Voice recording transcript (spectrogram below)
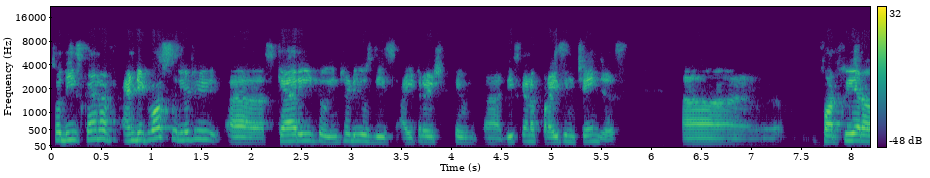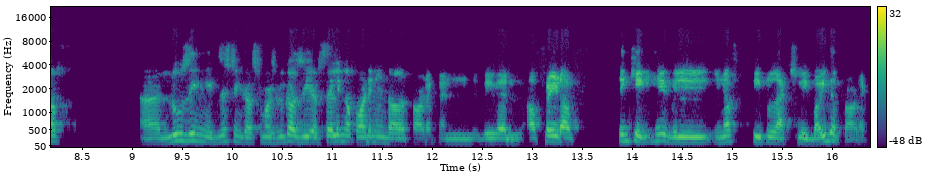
So these kind of, and it was a little uh, scary to introduce these iterative, uh, these kind of pricing changes uh, for fear of uh, losing existing customers because we are selling a $49 product and we were afraid of thinking, hey, will enough people actually buy the product?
